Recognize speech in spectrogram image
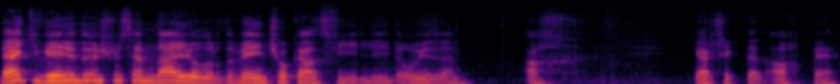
Belki Vayne'e dönüşmesem daha iyi olurdu. Vayne çok az fiilliydi o yüzden. Ah. Gerçekten ah be.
